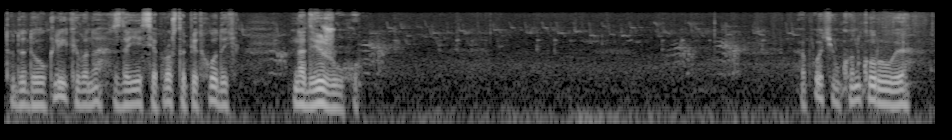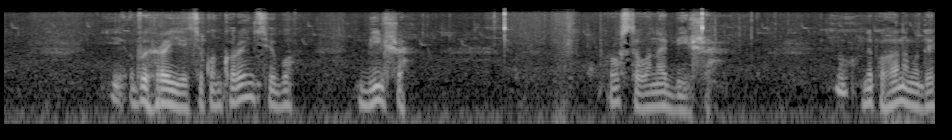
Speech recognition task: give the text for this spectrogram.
Туди до уклійки вона, здається, просто підходить на двіжуху. А потім конкурує і виграє цю конкуренцію, бо більша. Просто вона більша. Ну, непогана модель.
